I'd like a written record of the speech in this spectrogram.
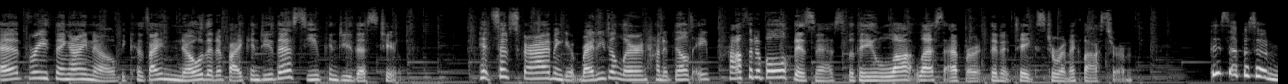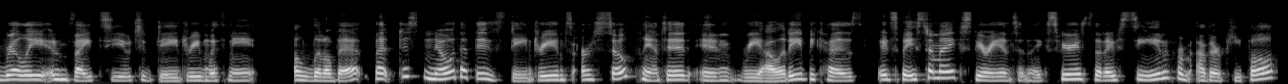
everything I know because I know that if I can do this, you can do this too. Hit subscribe and get ready to learn how to build a profitable business with a lot less effort than it takes to run a classroom. This episode really invites you to daydream with me a little bit, but just know that these daydreams are so planted in reality because it's based on my experience and the experience that I've seen from other people.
